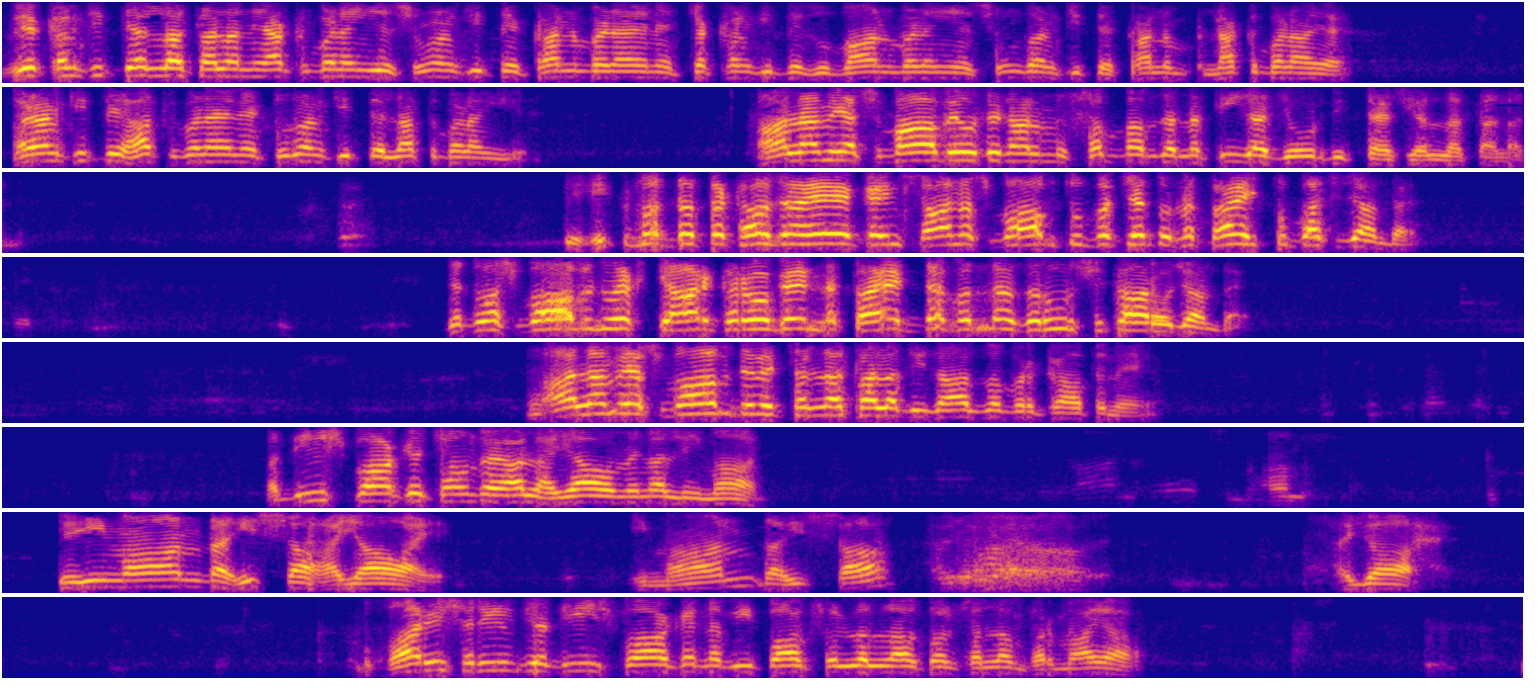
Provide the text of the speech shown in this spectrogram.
ویکھن کیتے اللہ تعالی نے اکھ بنائی ہے سنن کیتے کن بنائے نے، چکھن کیتے زبان بنائی ہے سونگن کیتے کن، نک بنایا ہے۔ پڑھن کیتے ہاتھ بنائے نے، ٹرن کیتے لت بنائی ہے۔ عالم اسباب ہے وہ مسبب دا نتیجہ جوڑ دیتا ہے سی اللہ تعالی نے۔ حکمت دا تقاضا ہے کہ انسان اسباب تو بچے تو نتائج تو بچ جاتا ہے۔ جدو اسباب نو اختیار کرو گے، نتائج دا بندہ ضرور شکار ہو جاتا ہے۔ عالم اسباب دے وچ اللہ تعالی دی ذات و برکات نے۔ حدیث پا کے چاہتا ہے الحیا من الایمان کہ ایمان دا حصہ حیا ہے۔ ایمان دا حصہ حیا ہے۔ بخاری شریف دی حدیث پاک ہے، نبی پاک صلی اللہ علیہ وسلم فرمایا،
